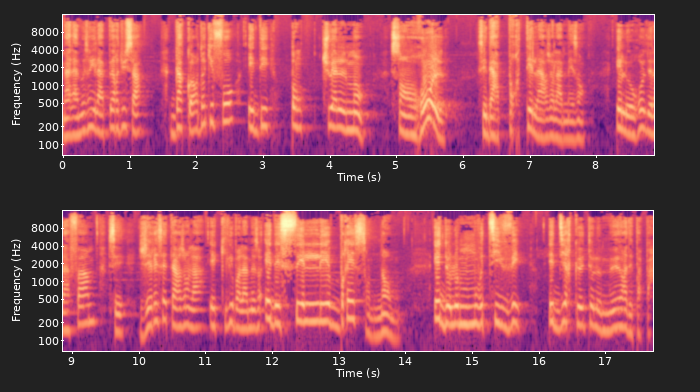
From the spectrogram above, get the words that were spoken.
Mais à la maison, il a perdu ça. D'accord, donc il faut aider ponctuellement. Son rôle, c'est d'apporter l'argent à la maison. Et le rôle de la femme, c'est gérer cet argent-là, équilibre la maison, et de célébrer son homme, et de le motiver, et dire que tu es le meilleur des papas.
